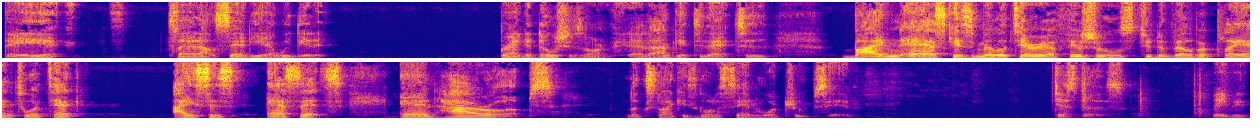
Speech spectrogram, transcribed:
They flat out said, yeah, we did it. Braggadocious, aren't they? And I'll get to that too. Biden asked his military officials to develop a plan to attack ISIS assets and higher ups. Looks like he's going to send more troops in. Just does. Maybe,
